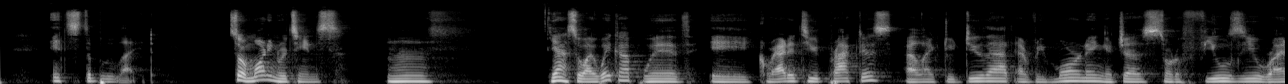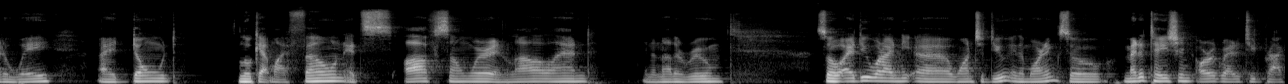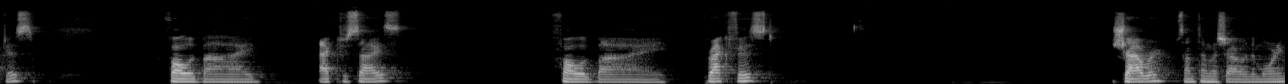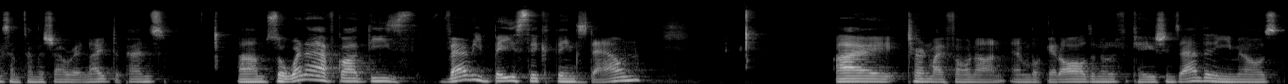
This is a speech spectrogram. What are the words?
it's the blue light. So, morning routines. Mm yeah, so I wake up with a gratitude practice. I like to do that every morning. It just sort of fuels you right away. I don't look at my phone, it's off somewhere in La La Land in another room. So I do what I uh, want to do in the morning. So meditation or gratitude practice, followed by exercise, followed by breakfast shower. Sometimes I shower in the morning, sometimes I shower at night, depends. Um, so when I have got these very basic things down, I turn my phone on and look at all the notifications and the emails.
